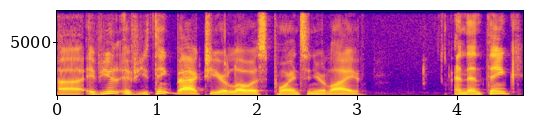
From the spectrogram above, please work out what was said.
uh, if you if you think back to your lowest points in your life and then think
